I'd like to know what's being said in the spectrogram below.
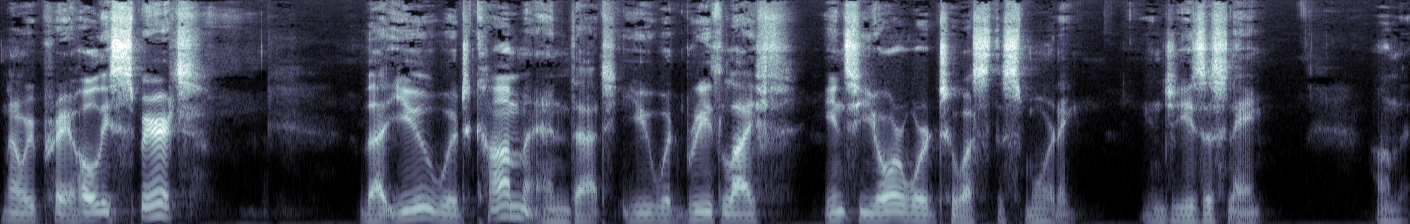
Now we pray, Holy Spirit, that you would come and that you would breathe life into your word to us this morning. In Jesus' name, amen.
